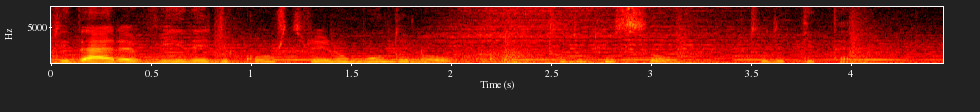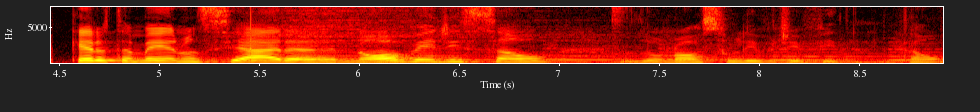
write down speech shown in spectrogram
de dar a vida e de construir um mundo novo, tudo que sou, tudo que tenho. Quero também anunciar a nova edição do nosso livro de vida. Então,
